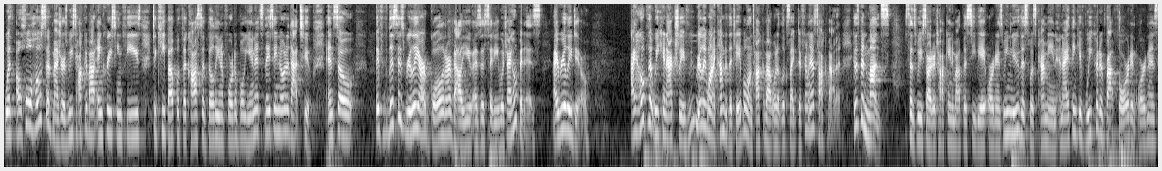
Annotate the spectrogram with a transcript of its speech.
with a whole host of measures. We talk about increasing fees to keep up with the cost of building affordable units. They say no to that too. And so if this is really our goal and our value as a city, which I hope it is, I really do. I hope that we can actually, if we really want to come to the table and talk about what it looks like differently, let's talk about it. Because it's been months since we started talking about the CBA ordinance. We knew this was coming. And I think if we could have brought forward an ordinance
